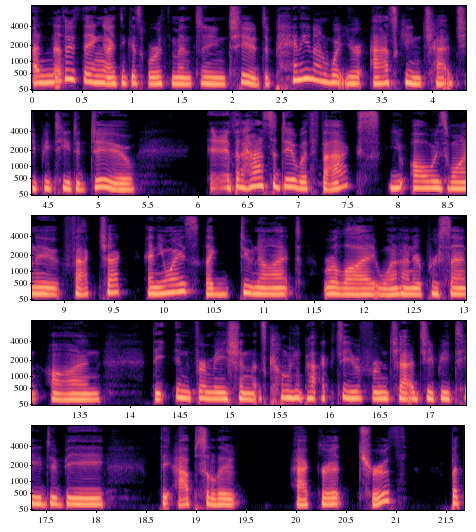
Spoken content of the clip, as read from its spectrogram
Another thing I think is worth mentioning too, depending on what you're asking ChatGPT to do, if it has to do with facts, you always want to fact check anyways. Like do not rely 100% on the information that's coming back to you from ChatGPT to be the absolute accurate truth. But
